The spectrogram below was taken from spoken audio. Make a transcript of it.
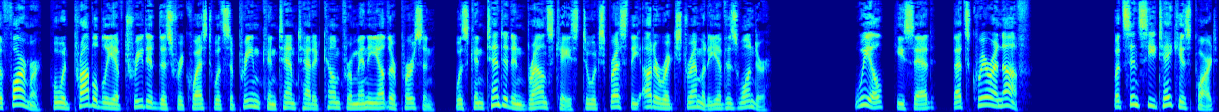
The farmer, who would probably have treated this request with supreme contempt had it come from any other person, was contented in Brown's case to express the utter extremity of his wonder. Weel, he said, that's queer enough. But since he take his part,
